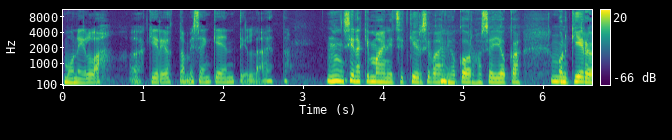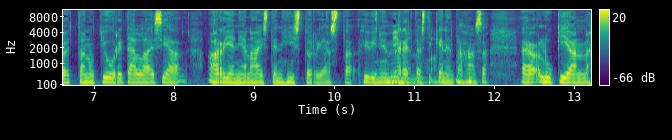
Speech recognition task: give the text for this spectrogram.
monilla äh, kirjoittamisen kentillä, että – Mm, sinäkin mainitsit Kirsi Vainio mm. Korhosen, joka mm. on kirjoittanut juuri tällaisia arjen ja naisten historiasta hyvin ymmärrettävästi kenen tahansa äh, lukijan äh,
